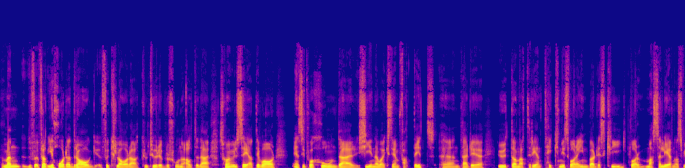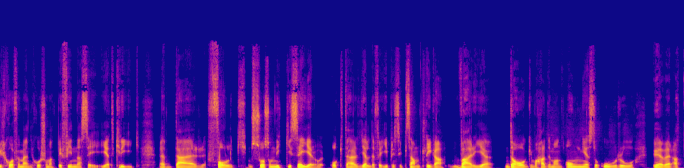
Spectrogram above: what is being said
Men för att i hårda drag förklara kulturrevolution och allt det där så kan man väl säga att det var en situation där Kina var extremt fattigt, eh, där det utan att rent tekniskt vara inbördeskrig var massa levnadsvillkor för människor som att befinna sig i ett krig. Eh, där folk, så som Nicky säger, och det här gällde för i princip samtliga, varje dag hade man ångest och oro över att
